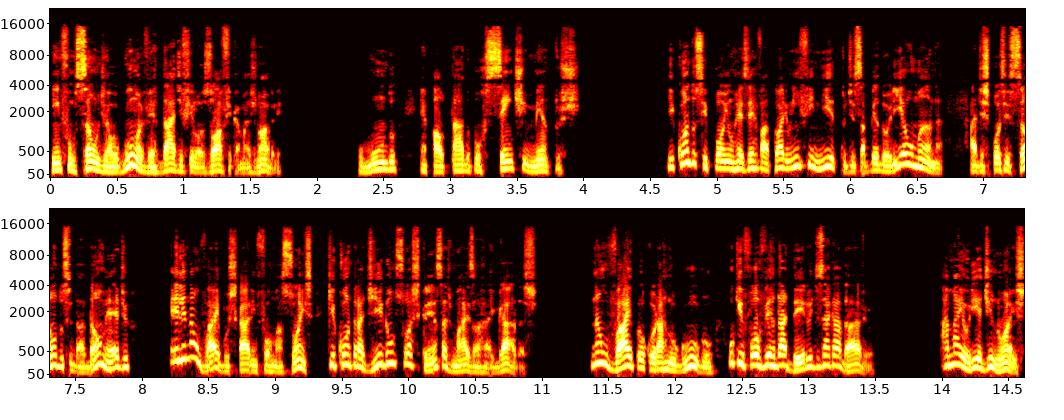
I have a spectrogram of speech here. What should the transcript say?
em função de alguma verdade filosófica mais nobre. O mundo é pautado por sentimentos. E quando se põe um reservatório infinito de sabedoria humana à disposição do cidadão médio, ele não vai buscar informações que contradigam suas crenças mais arraigadas. Não vai procurar no Google o que for verdadeiro e desagradável. A maioria de nós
